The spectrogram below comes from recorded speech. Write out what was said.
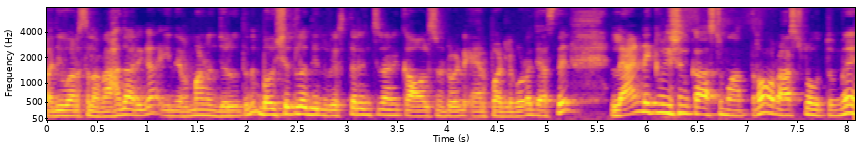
పది వరుసల రహదారిగా ఈ నిర్మాణం జరుగుతుంది. భవిష్యత్తులో దీన్ని విస్తరించడానికి కావాల్సినటువంటి ఏర్పాట్లు కూడా చేస్తే ల్యాండ్ ఎక్విజిషన్ కాస్ట్ మాత్రం రాష్ట్ర ప్రభుత్వమే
